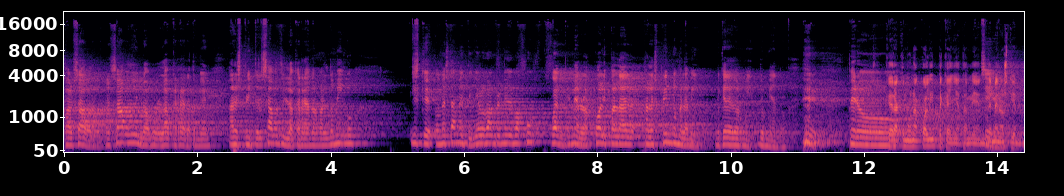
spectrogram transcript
para el sábado, el sábado y luego la carrera también al sprint el sábado y la carrera normal el domingo. Y es que, honestamente, yo el Gran Premio de Bakú, bueno, primero, la quali para la, para la sprint no me la vi, me quedé dormi, durmiendo. Pero... Que era como una quali pequeña también, Sí. de menos tiempo.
